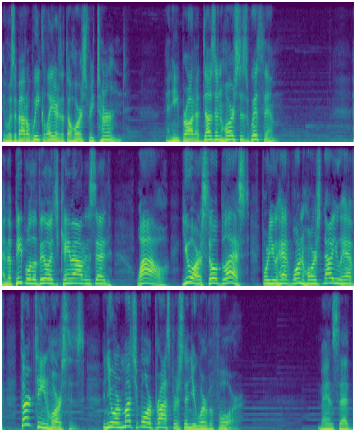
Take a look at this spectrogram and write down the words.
It was about a week later that the horse returned, and he brought a dozen horses with him. And the people of the village came out and said, Wow, you are so blessed, for you had one horse, now you have 13 horses, and you are much more prosperous than you were before. Man said,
